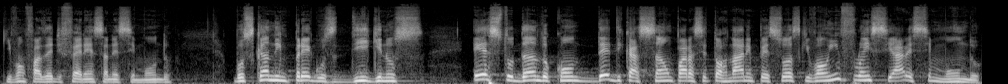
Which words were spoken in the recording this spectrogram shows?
que vão fazer diferença nesse mundo, buscando empregos dignos, estudando com dedicação para se tornarem pessoas que vão influenciar esse mundo.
